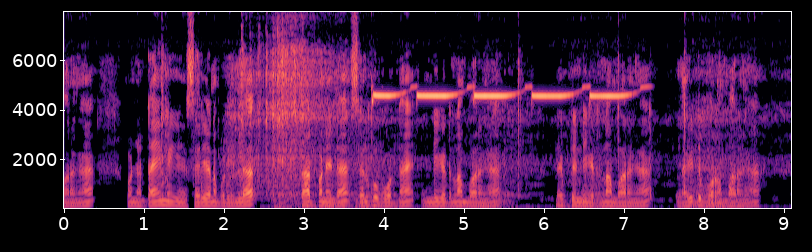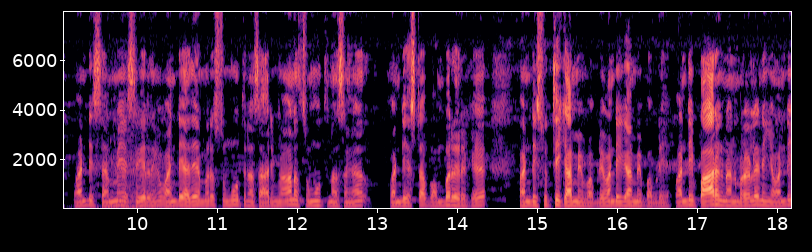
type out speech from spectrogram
பாருங்கள் கொஞ்சம் டைமிங் சரியானபடி இல்லை. ஸ்டார்ட் பண்ணிட்டேன். செல்ஃபு போட்டேன். இண்டிகேட்டர்லாம் பாருங்கள் லெஃப்ட் இண்டிகேட்டர்லாம் பாருங்கள் லைட்டு போடுறேன் பாருங்கள் வண்டி செம்மையாக சீருதுங்க. வண்டி அதே மாதிரி ஸ்மூத்னஸ் அருமையான ஸ்மூத்னஸ்ஸுங்க. வண்டி எக்ஸ்ட்ரா பம்பர் இருக்குது வண்டி சுற்றி காமிப்போம் அப்படி வண்டி காமிப்போம் அப்படி வண்டி பாருங்கள் நண்பர்களே. நீங்கள் வண்டி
